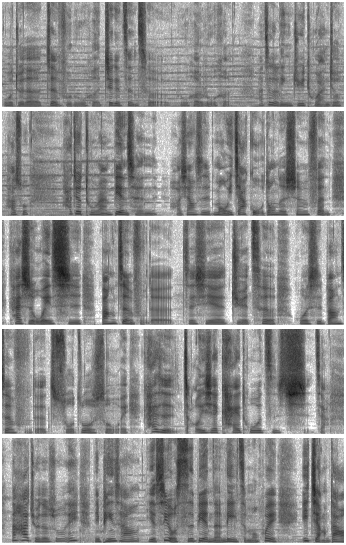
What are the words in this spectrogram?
我觉得政府如何，这个政策如何如何，啊，这个邻居突然就他说。他就突然变成好像是某一家股东的身份，开始维持帮政府的这些决策，或是帮政府的所作所为，开始找一些开脱之持。这样，那他觉得说，诶，你平常也是有思辨能力，怎么会一讲到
